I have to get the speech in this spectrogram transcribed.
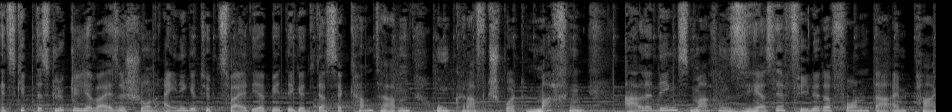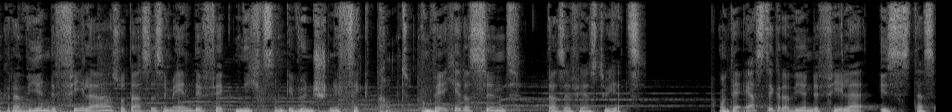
Jetzt gibt es glücklicherweise schon einige Typ 2 Diabetiker, die das erkannt haben und Kraftsport machen. Allerdings machen sehr, sehr viele davon da ein paar gravierende Fehler, sodass es im Endeffekt nicht zum gewünschten Effekt kommt. Und welche das sind, das erfährst du jetzt. Und der erste gravierende Fehler ist, dass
